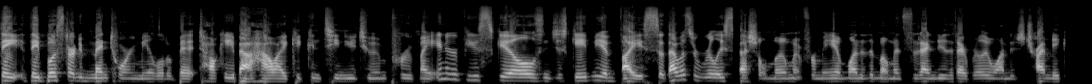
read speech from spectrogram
they they both started mentoring me a little bit talking about how i could continue to improve my interview skills and just gave me advice so that was a really special moment for me and one of the moments that i knew that i really wanted to try and make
